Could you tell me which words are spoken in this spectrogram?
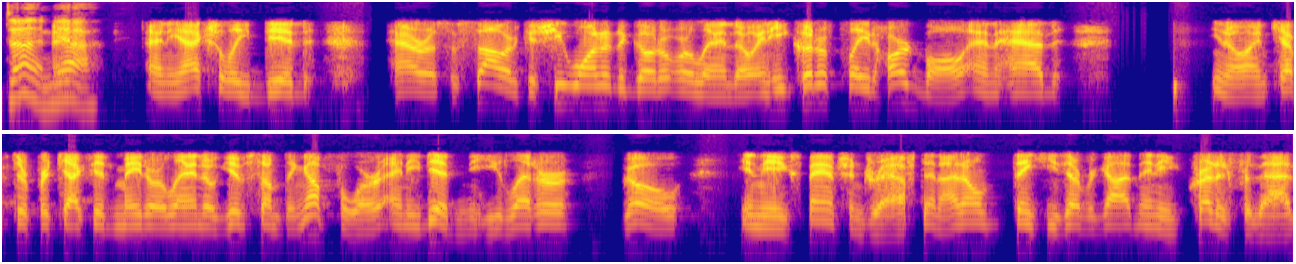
Done, and, yeah. And he actually did Harris a solid because she wanted to go to Orlando, and he could have played hardball and had, you know, and kept her protected, made Orlando give something up for her, and he didn't. He let her go in the expansion draft, and I don't think he's ever gotten any credit for that.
